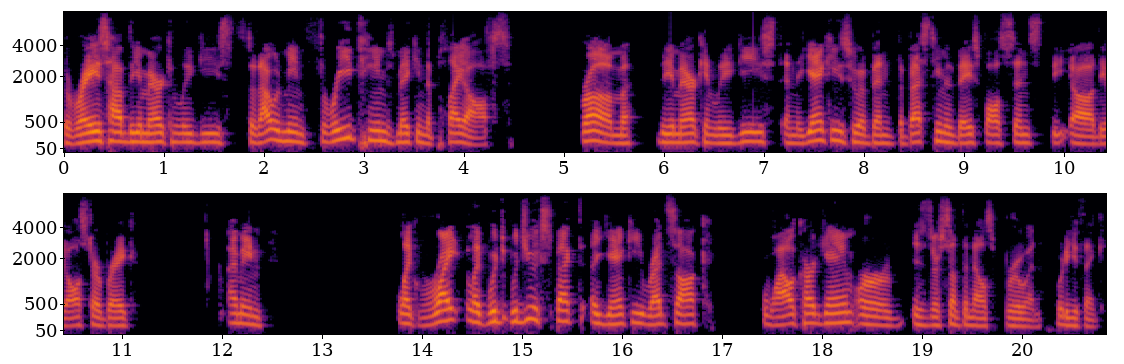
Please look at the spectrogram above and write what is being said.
The Rays have the American League East, so that would mean three teams making the playoffs from the American League East, and the Yankees, who have been the best team in baseball since the uh, the All Star break. I mean, like right, like would would you expect a Yankee Red Sox wild card game, or is there something else brewing? What do you think?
